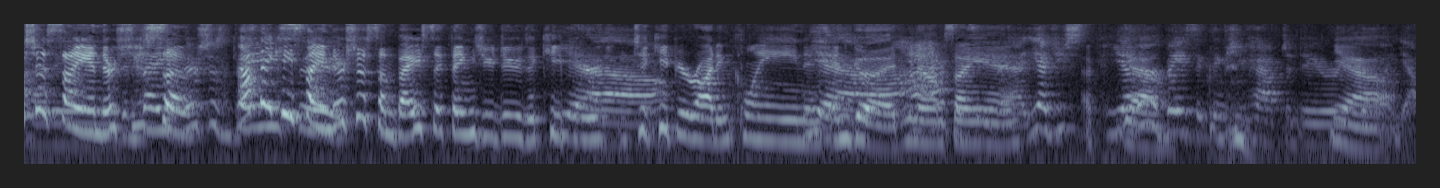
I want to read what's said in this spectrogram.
he's just variety. saying there's The just ba- some. There's just I think he's saying there's just some basic things you do to keep Yeah. your to keep your writing clean and, and good. You know what I- I I'm saying? Yeah, just, Okay, yeah, yeah. there are basic things you have to do. you Yeah. yeah,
